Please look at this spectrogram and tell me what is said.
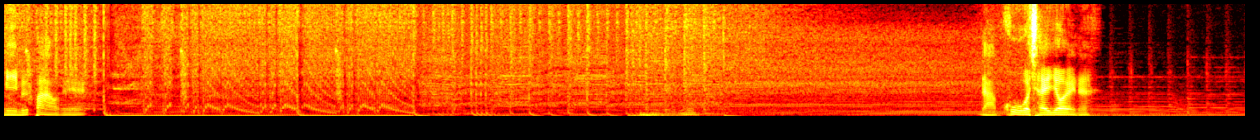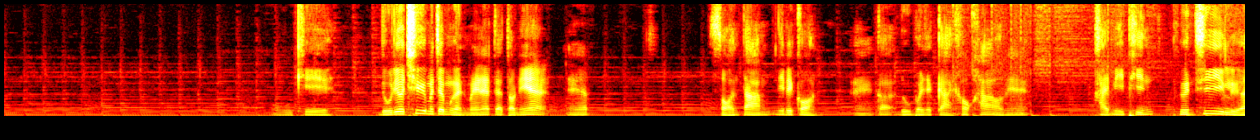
มีหรือเปล่าเนี่ยดาบคู่ก็ใช่ย่อยนะ โอเค ดูดิว่าชื่อมันจะเหมือนไหมนะ แต่ตอนเนี้ยนะครับ สอนตามนี่ไปก่อนอก็ดูบรรยากาศคร่าวๆนะฮะใครมีพินพื้นที่เหลือ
